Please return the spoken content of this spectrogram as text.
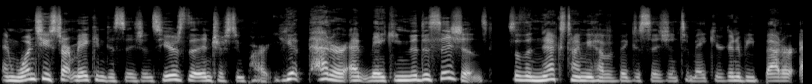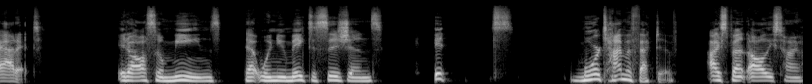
And once you start making decisions, here's the interesting part. You get better at making the decisions. So the next time you have a big decision to make, you're going to be better at it. It also means that when you make decisions, more time effective. I spent all these time,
